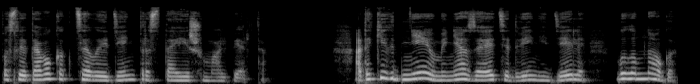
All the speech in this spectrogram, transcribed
после того, как целый день простоишь у Мольберта. А таких дней у меня за эти две недели было много.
